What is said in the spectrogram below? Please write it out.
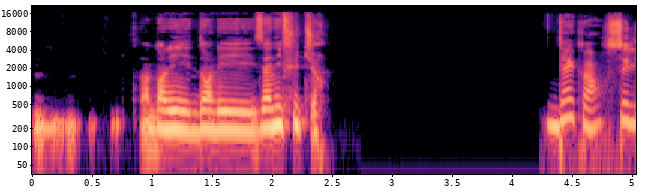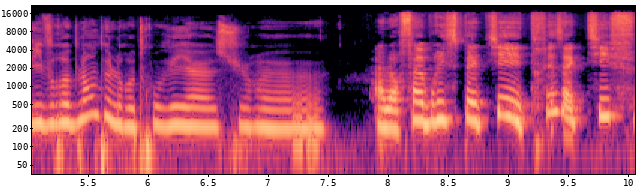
dans les dans les années futures. D'accord. Ce livre blanc, on peut le retrouver sur. Alors Fabrice Pelletier est très actif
